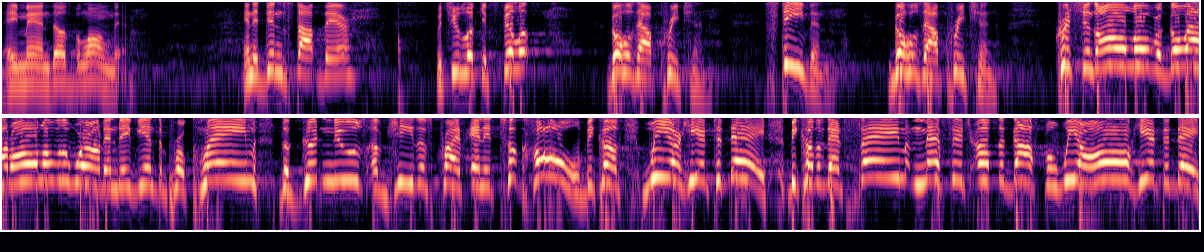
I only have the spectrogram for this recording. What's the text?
Amen does belong there. And it didn't stop there, but you look at Philip, goes out preaching. Stephen goes out preaching. Christians all over go out all over the world and they begin to proclaim the good news of Jesus Christ. And it took hold because we are here today because of that same message of the gospel. We are all here today,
